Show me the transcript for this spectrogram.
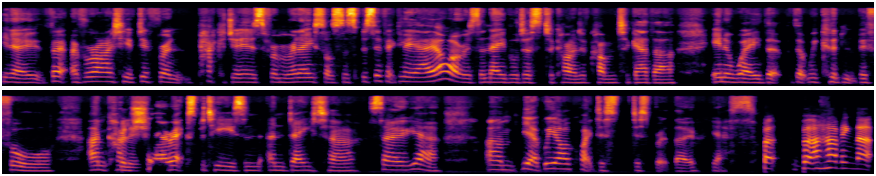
you know, a variety of different packages from Renaissance and specifically AR has enabled us to kind of come together in a way that that we couldn't before and kind Brilliant. of share expertise and, and data. So yeah, um, yeah, we are quite dis- disparate though. Yes, but but having that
